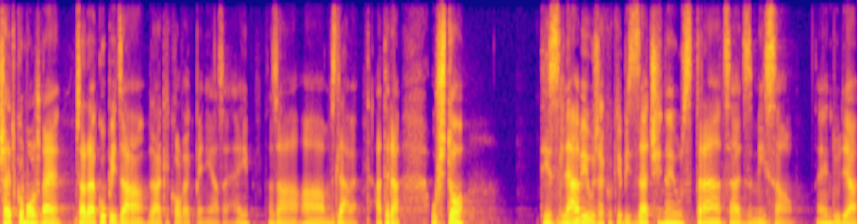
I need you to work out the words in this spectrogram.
všetko možné sa dá kúpiť za, za akékoľvek peniaze, hej, za a, v zľave. A teda už to, tie zľavy už ako keby začínajú strácať zmysel. Hej, ľudia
